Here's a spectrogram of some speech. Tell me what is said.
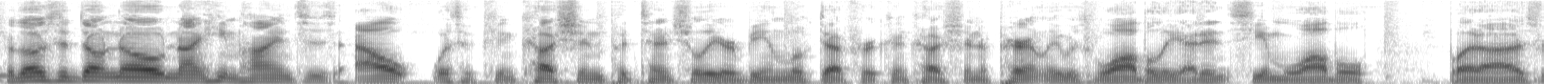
For those that don't know, Nyheim Hines is out with a concussion potentially, or being looked at for a concussion. Apparently, it was wobbly. I didn't see him wobble, but uh, it, was,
